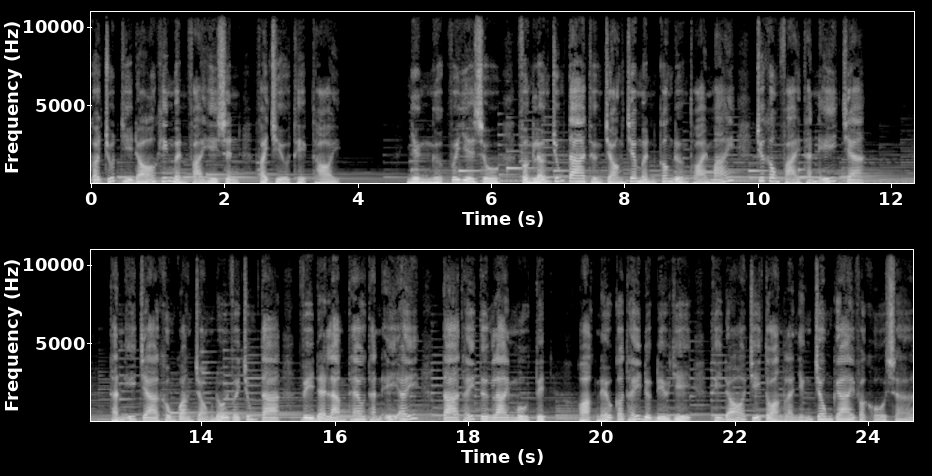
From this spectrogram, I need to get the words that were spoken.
có chút gì đó khiến mình phải hy sinh, phải chịu thiệt thòi. Nhưng ngược với Giêsu, phần lớn chúng ta thường chọn cho mình con đường thoải mái chứ không phải thánh ý Cha. Thánh ý Cha không quan trọng đối với chúng ta vì để làm theo thánh ý ấy, ta thấy tương lai mù tịt hoặc nếu có thấy được điều gì thì đó chỉ toàn là những chông gai và khổ sở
